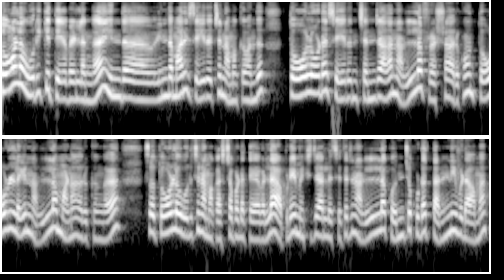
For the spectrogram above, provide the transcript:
தோலை உரிக்க தேவையில்லைங்க. இந்த இந்த மாதிரி செய்கிறச்சு நமக்கு வந்து தோலோடு செய்கிற செஞ்சால் தான் நல்லா ஃப்ரெஷ்ஷாக இருக்கும். தோல்லையும் நல்ல மனம் இருக்குங்க. ஸோ தோலை உரித்து நம்ம கஷ்டப்பட தேவையில்ல. அப்படியே மிக்ஸி ஜாரில் சேர்த்துட்டு நல்லா கொஞ்சம் கூட தண்ணி விடாமல்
